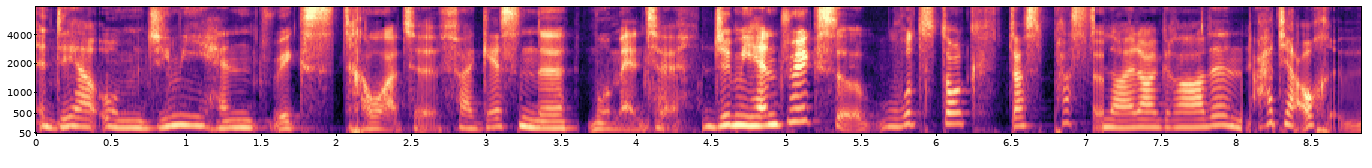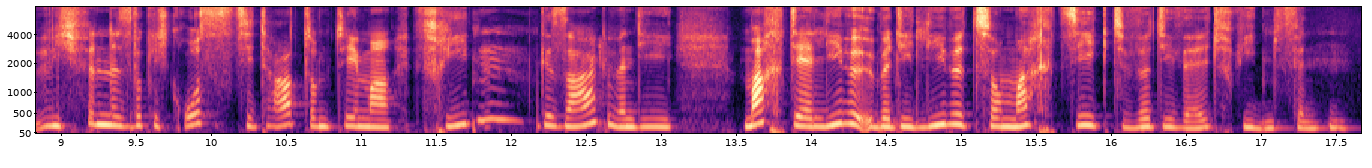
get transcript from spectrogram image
ja. der um Jimi Hendrix trauerte. Vergessene Momente. Jimi Hendrix, Woodstock, das passt leider gerade. Hat ja auch, wie ich finde, wirklich großes Zitat zum Thema Frieden gesagt. Wenn die Macht der Liebe über die Liebe zur Macht siegt, wird die Welt Frieden finden.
